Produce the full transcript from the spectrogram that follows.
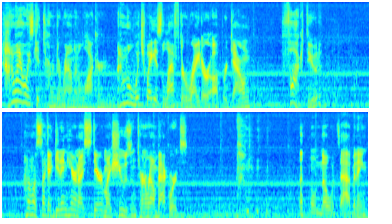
How do I always get turned around in a locker? I don't know which way is left or right or up or down. Fuck, dude. I don't know. It's like I get in here and I stare at my shoes and turn around backwards. I don't know what's happening.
